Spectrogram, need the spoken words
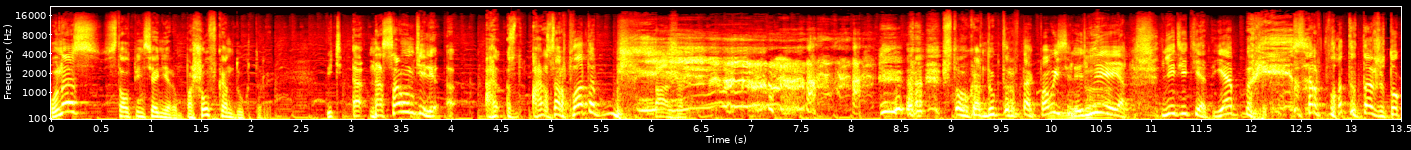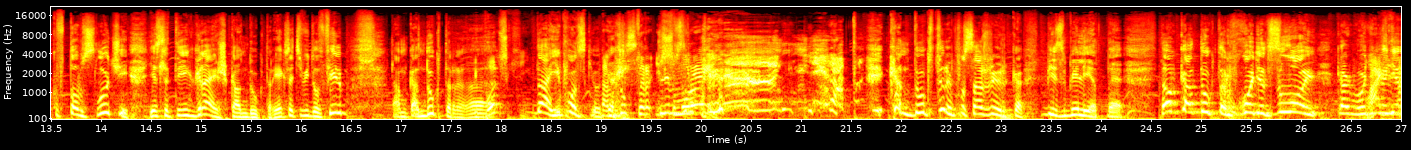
У нас стал пенсионером, пошел в кондукторы. Ведь э, на самом деле э, а, а зарплата, Та же. что у кондукторов так повысили? Нет, нет, нет, нет. Я, зарплата та же, только в том случае, если ты играешь кондуктор. Я, кстати, видел фильм, там кондуктор... э, Японский? Да, японский. вот. Кондуктор и Для самурай? Нет, кондуктор и пассажирка безбилетная. Там кондуктор входит злой, как бы у него нет...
